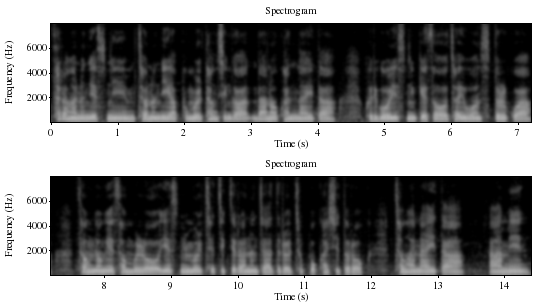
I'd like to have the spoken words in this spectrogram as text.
사랑하는 예수님, 저는 이 아픔을 당신과 나눠 갔나이다. 그리고 예수님께서 저희 원수들과 성령의 선물로 예수님을 채찍질하는 자들을 축복하시도록 청하나이다. 아멘.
